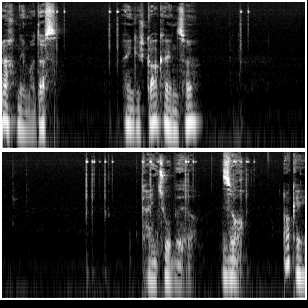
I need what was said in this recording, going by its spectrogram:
Ach, nehmen wir das. Eigentlich gar keins, hä? Kein Zubehör. So. Okay.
